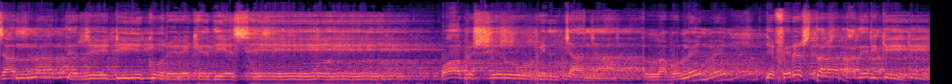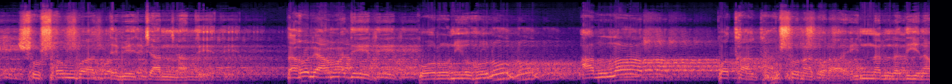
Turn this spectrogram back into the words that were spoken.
জান্নাত রেডি করে রেখে দিয়েছে। জান্নাত আল্লাহ বলেন যে, ফেরেশতারা তাদেরকে সুসংবাদ দেবে জান্নাতের। তাহলে আমাদের করণীয় হলো আল্লাহর কথা ঘোষণা করা। ইন্নাল্লাদিনা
